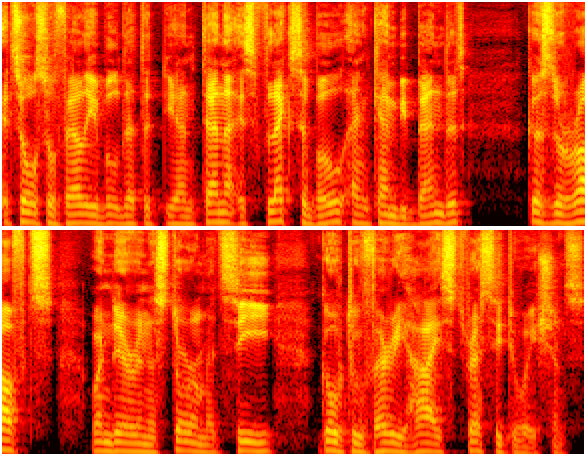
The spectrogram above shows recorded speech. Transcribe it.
It's also valuable that the antenna is flexible and can be bended, because the rafts, when they're in a storm at sea, go to very high stress situations.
